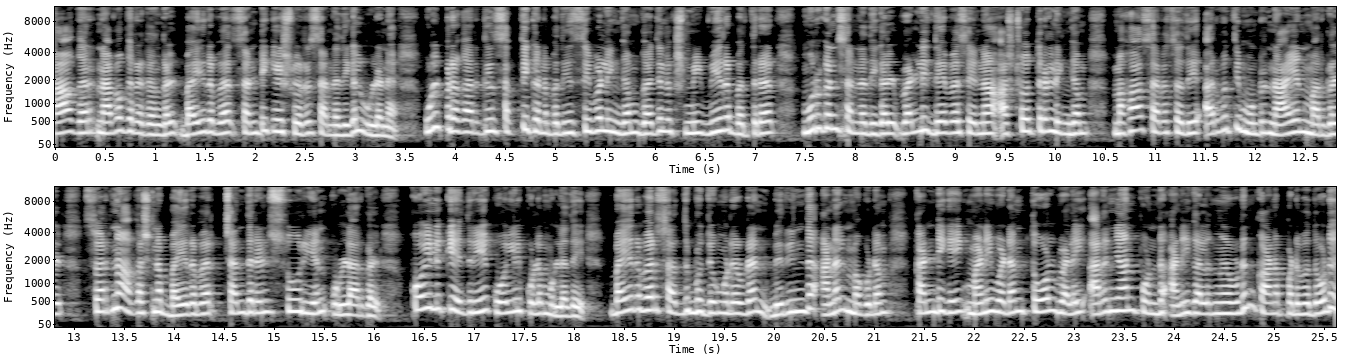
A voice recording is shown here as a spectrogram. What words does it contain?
நாகர் நவகிரகங்கள் பைரவர் சண்டிகேஸ்வரர் சன்னதிகள் உள்ளன. உள்பிரகாரத்தில் சக்தி கணபதி சிவலிங்கம் கஜலட்சுமி வீரபத்ரர் முருகன் சன்னதிகள் வள்ளி தேவசேனா அஷ்டோத்திரலிங்கம் மகா சரஸ்வதி அறுபத்தி மூன்று நாயன்மார்கள் ஸ்வர்ண அகஷ்ண பைரவர் சந்திரன் சூரியன் உள்ளார்கள். கோயிலுக்கு எதிரே கோயில் குளம் உள்ளது. பைரவர் சதுர்புஜங்களுடன் விரிந்த அனல் மகுடம் கண்டிகை மணிவடம் தோல்வளை அரஞ்சான் போன்ற அணிகலங்களுடன் காணப்படுவதோடு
